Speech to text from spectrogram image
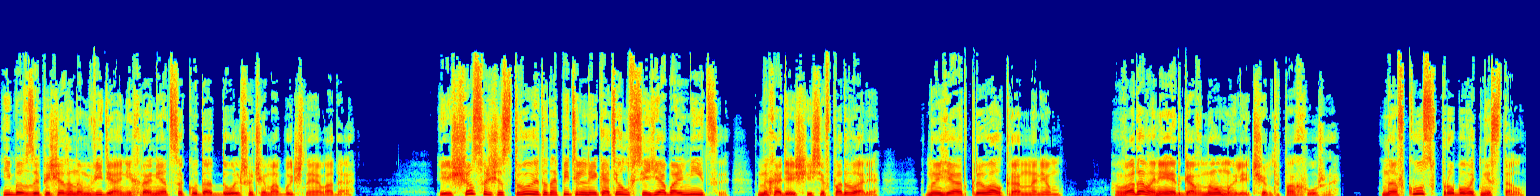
ибо в запечатанном виде они хранятся куда дольше, чем обычная вода. Еще существует отопительный котел всея больницы, находящийся в подвале, но я открывал кран на нем. Вода воняет говном или чем-то похуже. На вкус пробовать не стал,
